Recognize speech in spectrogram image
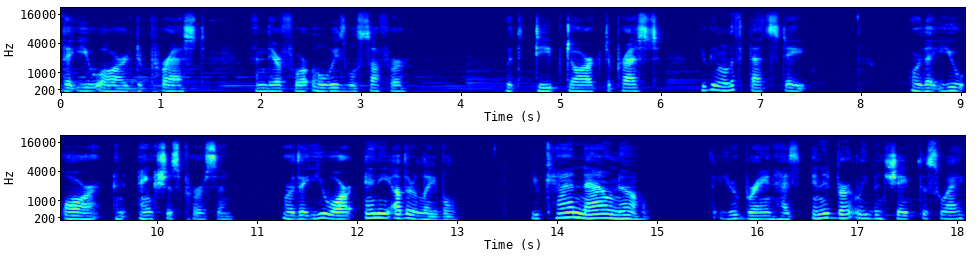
that you are depressed and therefore always will suffer with deep, dark, depressed, you can lift that state. Or that you are an anxious person, or that you are any other label. You can now know that your brain has inadvertently been shaped this way,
